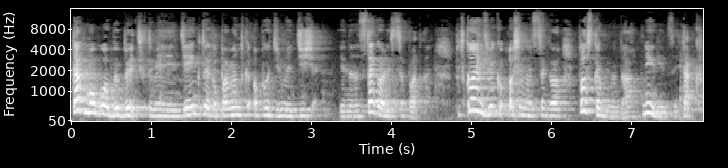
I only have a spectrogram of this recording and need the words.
Tak mogłoby być, gdyby nie dzień, którego pamiątkę obchodzimy dzisiaj, 11 listopada. Pod koniec wieku XVIII Polska wyglądała mniej więcej tak.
